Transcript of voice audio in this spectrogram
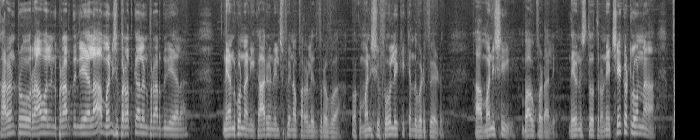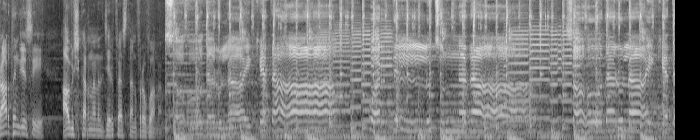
కరెంటు రావాలని ప్రార్థన చేయాలా? మనిషి బ్రతకాలని ప్రార్థన చేయాలా? నేను అనుకున్నాను ఈ కార్యం నిలిచిపోయినా పర్వాలేదు ప్రభు. ఒక మనిషి ఫోలేకి కింద పడిపోయాడు. ఆ మనిషి బాగుపడాలి. దేవుని స్తోత్రం. నేను చీకట్లో ఉన్న ప్రార్థన చేసి ఆవిష్కరణ అనేది జరిపేస్తాను ప్రభు అన్న సహోదరుల ఐక్యత వర్ధిల్లుచున్నదా? సహోదరుల ఐక్యత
